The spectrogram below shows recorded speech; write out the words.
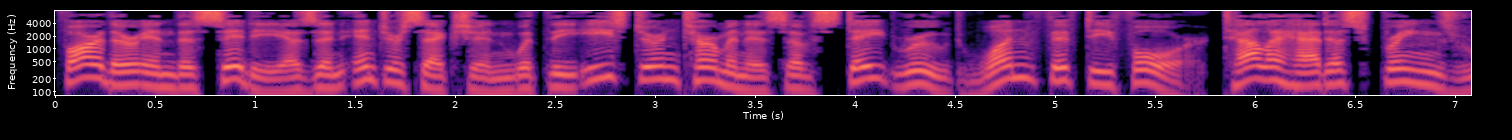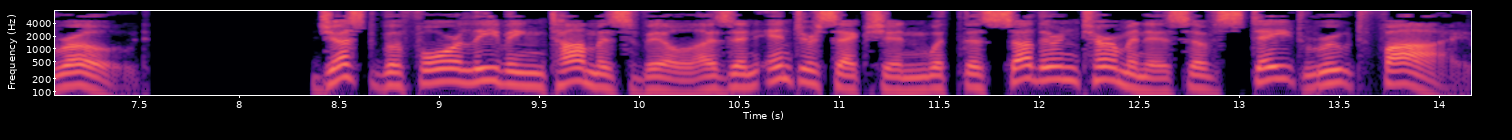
Farther in the city is an intersection with the eastern terminus of State Route 154 Tallahatta Springs Road. Just before leaving Thomasville is an intersection with the southern terminus of State Route 5.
